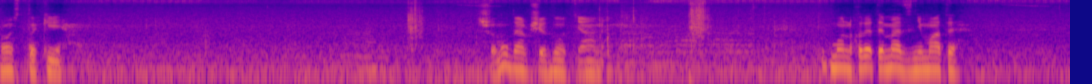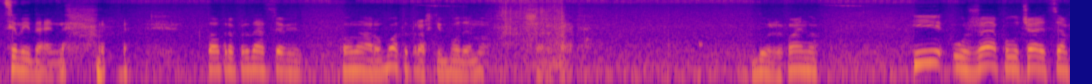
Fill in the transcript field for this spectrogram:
Ось такі. Що, ну дам ще одну тягне. Тут можна ходити мед знімати цілий день. Завтра прийдеться від повна робота трошки буде, ну що робити. Дуже файно. І вже виходить,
